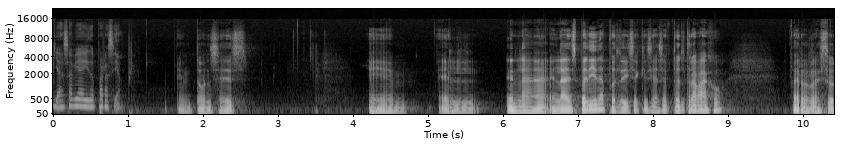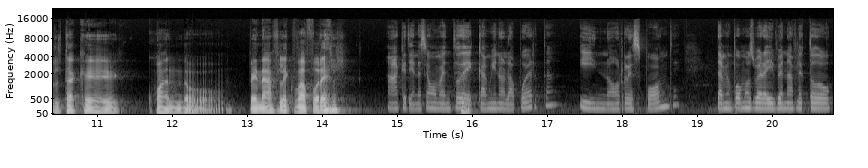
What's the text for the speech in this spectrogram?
ya se había ido para siempre. Entonces, em, él, en, la, en la despedida, pues le dice que sí aceptó el trabajo, pero resulta que cuando Ben Affleck va por él, Ah, que tiene ese momento Sí. de camino a la puerta y no responde. También podemos ver ahí Ben Affleck todo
